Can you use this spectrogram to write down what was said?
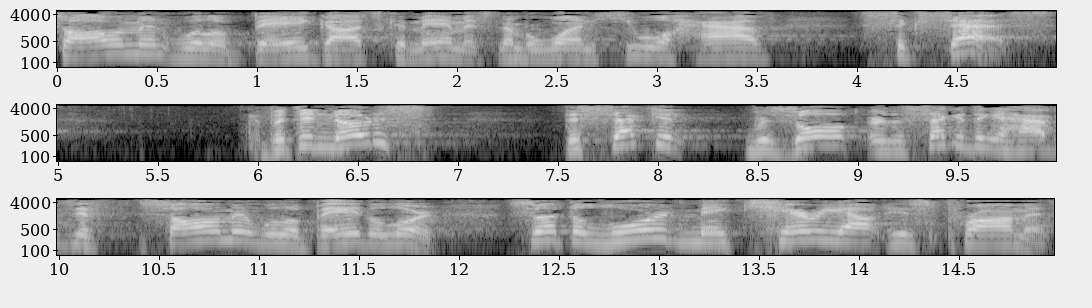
Solomon will obey God's commandments, number one, he will have success. But then notice the second result, or the second thing that happens if Solomon will obey the Lord, so that the Lord may carry out his promise.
